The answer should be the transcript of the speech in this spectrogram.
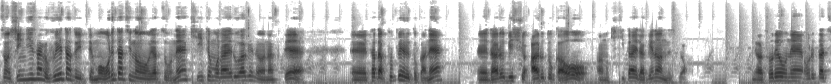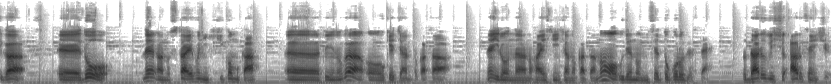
その新人さんが増えたと言っても、俺たちのやつをね、聞いてもらえるわけではなくて、えー、ただ、プペルとかね、えー、ダルビッシュあるとかを、あの、聞きたいだけなんですよ。だから、それをね、俺たちが、えー、どう、ね、あの、スタイフに引き込むか、えー、というのが、おけちゃんとかさ、ね、いろんなあの配信者の方の腕の見せ所ですね。ダルビッシュある選手。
